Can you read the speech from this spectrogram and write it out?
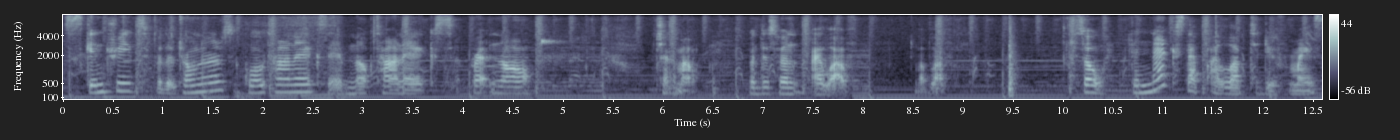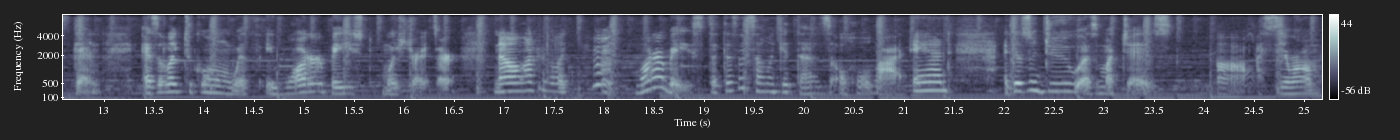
skin treats for the toners, glow tonics, they have milk tonics, retinol. Check them out. But this one I love. Love, love. So the next step I love to do for my skin is I like to go in with a water-based moisturizer. Now a lot of people are like, hmm, water-based, that doesn't sound like it does a whole lot. And it doesn't do as much as uh, a serum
